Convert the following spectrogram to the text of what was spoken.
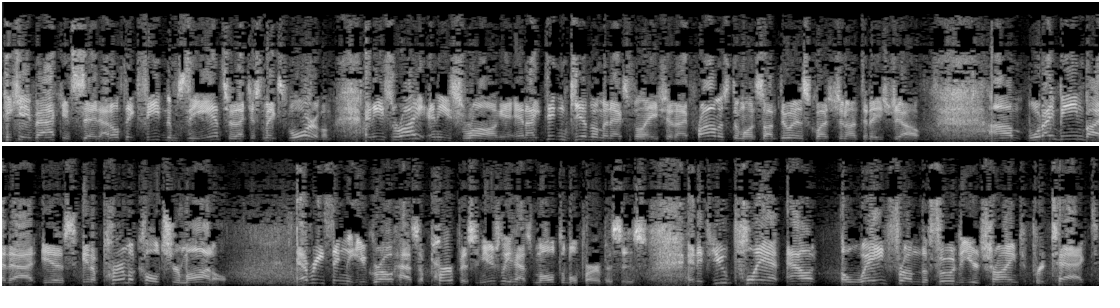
he came back and said, I don't think feeding them's the answer. That just makes more of them. And he's right and he's wrong. And I didn't give him an explanation. I promised him one, so I'm doing this question on today's show. Um, what I mean by that is in a permaculture model, everything that you grow has a purpose and usually has multiple purposes. And if you plant out away from the food that you're trying to protect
